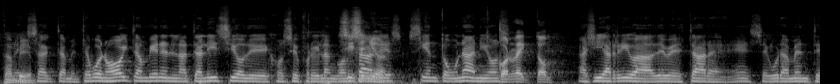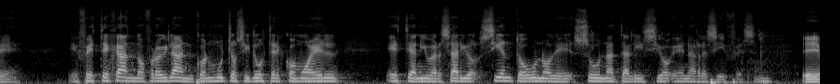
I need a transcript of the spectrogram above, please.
También. Exactamente. Bueno, hoy también el natalicio de José Froilán Sí. González, 101 años. Correcto. Allí arriba debe estar eh, seguramente eh, festejando Froilán con muchos ilustres como él este aniversario 101 de su natalicio en Arrecifes. ¿Eh?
